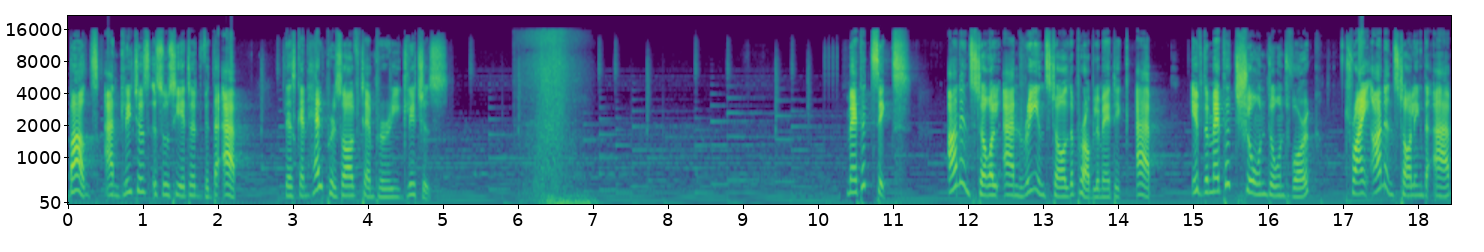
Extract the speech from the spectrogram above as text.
bugs and glitches associated with the app. This can help resolve temporary glitches. Method 6. Uninstall and reinstall the problematic app. If the methods shown don't work, try uninstalling the app,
